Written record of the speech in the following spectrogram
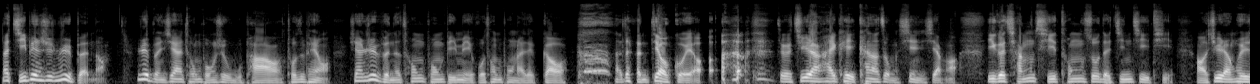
那即便是日本哦，日本现在通膨是五趴哦，投资朋友，现在日本的通膨比美国通膨来得高。这很吊诡哦，这个居然还可以看到这种现象啊！一个长期通缩的经济体啊，居然会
